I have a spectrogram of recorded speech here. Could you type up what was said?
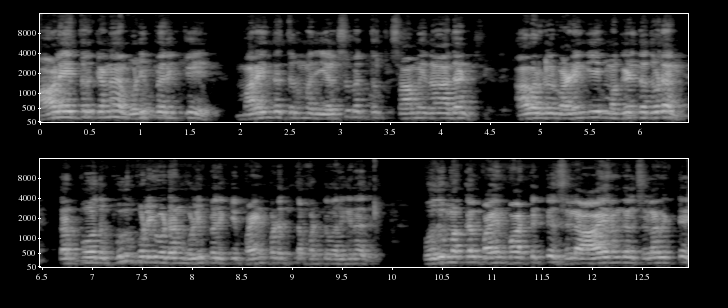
ஆலயத்திற்கென ஒளிப்பெருக்கி மறைந்த திருமதி எலிசபெத் சாமிநாதன் அவர்கள் வழங்கி மகிழ்ந்ததுடன் தற்போது புதுப்பொலிவுடன் ஒளிப்பெருக்கி பயன்படுத்தப்பட்டு வருகிறது. பொதுமக்கள் பயன்பாட்டுக்கு சில ஆயிரங்கள் செலவிட்டு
